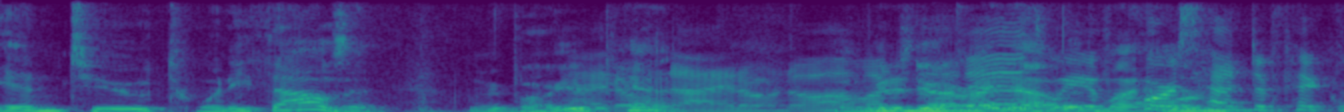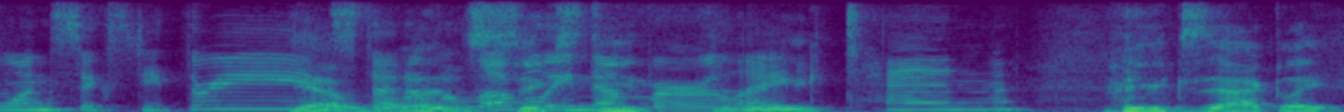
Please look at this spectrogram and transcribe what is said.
into 20,000. Let me borrow your I pen. don't, I don't know how I'm much gonna do it right is. now We of course own- had to pick 163 Yeah, instead of a lovely number like 10. exactly.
